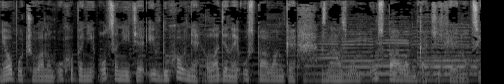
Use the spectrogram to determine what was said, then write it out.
neopočúvanom uchopení oceníte i v duchovne ladenej uspávanke s názvom Uspávanka tichej noci.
